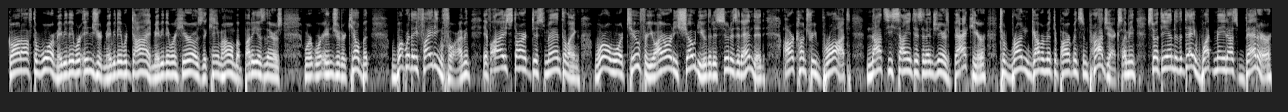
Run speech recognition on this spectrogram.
gone off to war. Maybe they were injured. Maybe they were died. Maybe they were heroes that came home, but buddies of theirs were, were injured or killed. But what were they fighting for? I mean, if I start dismantling World War II for you, I already showed you that as soon as it ended, our country brought Nazi scientists and engineers back here to run government departments and projects. I mean, so at the end of the day, what made us better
